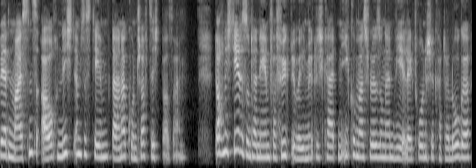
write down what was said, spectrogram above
werden meistens auch nicht im System deiner Kundschaft sichtbar sein. Doch nicht jedes Unternehmen verfügt über die Möglichkeiten, E-Commerce-Lösungen wie elektronische Kataloge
